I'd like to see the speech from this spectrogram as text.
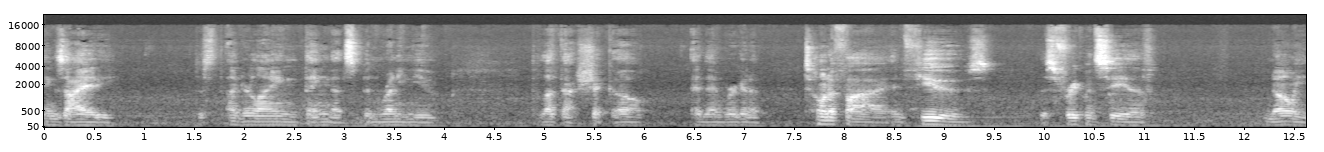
anxiety, this underlying thing that's been running you, to let that shit go. And then we're going to tonify, infuse this frequency of knowing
